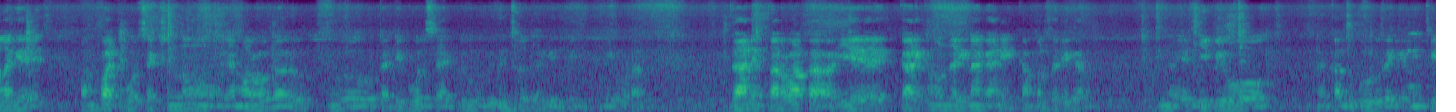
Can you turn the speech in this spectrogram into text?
అలాగే వన్ ఫార్టీ ఫోర్ సెక్షన్ను ఎంఆర్ఓ గారు థర్టీ పోలీస్ యాక్ట్ విధించడం జరిగింది ఇది కూడా. దాని తర్వాత ఏ కార్యక్రమం జరిగినా కానీ కంపల్సరీగా ఎస్డిపిఓ కందుకూరు దగ్గర నుంచి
